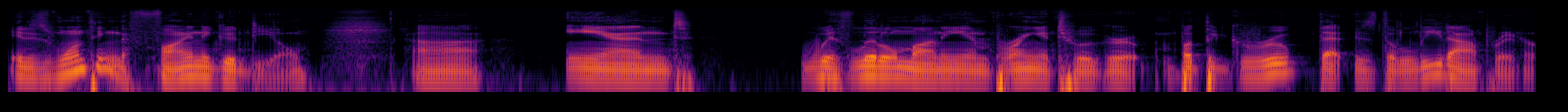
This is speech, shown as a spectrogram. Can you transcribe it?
It is one thing to find a good deal. Uh, and with little money and bring it to a group. But the group that is the lead operator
